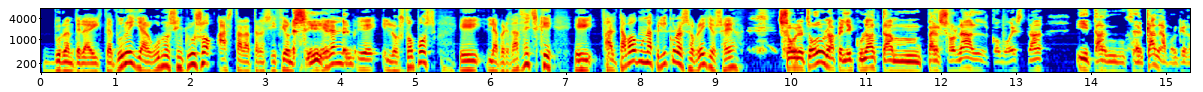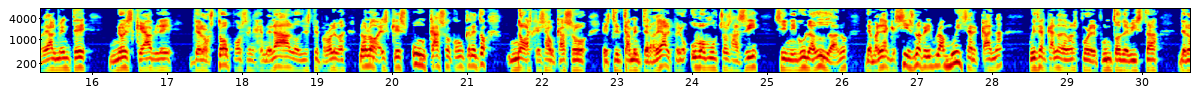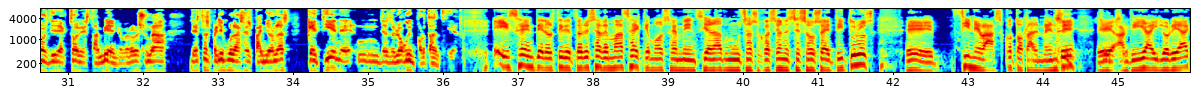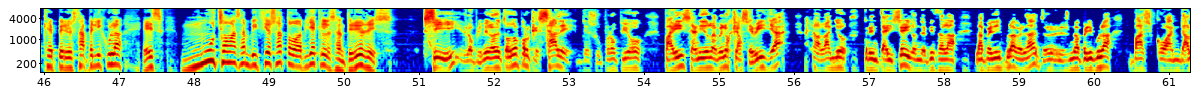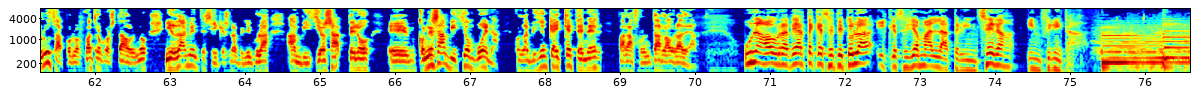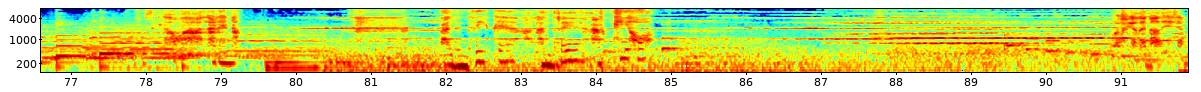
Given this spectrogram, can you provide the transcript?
durante la dictadura y algunos incluso hasta la transición. Sí, Eran el- eh, los topos, eh, la verdad es que eh, faltaba una película sobre ellos, ¿eh? Sobre todo una película tan personal como esta y tan cercana, porque realmente no es que hable de los topos en general o de este problema. No, no, es que es un caso concreto. No es que sea un caso estrictamente real, pero hubo muchos así, sin ninguna duda, ¿no? De manera que sí, es una película muy cercana, muy cercana además por el punto de vista de los directores también. Yo creo que es una de estas películas españolas que tiene, mm, desde luego, importancia. Es eh, de los directores, además, eh, que hemos eh, mencionado en muchas ocasiones esos eh, títulos. eh, cine vasco totalmente, Sí, sí, eh, sí. Andía y Loreac, pero esta película es mucho más ambiciosa todavía que las anteriores. Sí, lo primero de todo porque sale de su propio país, se han ido nada menos que a Sevilla, al año 36, donde empieza la, la película, ¿verdad? Entonces es una película vasco-andaluza por los cuatro costados, ¿no? Y realmente sí que es una película ambiciosa, pero eh, con esa ambición buena, con la ambición que hay que tener para afrontar la obra de arte. Una obra de arte que se titula y que se llama La trinchera infinita. Enrique, al Andrés, al Quijo. No me fío de nadie ya.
